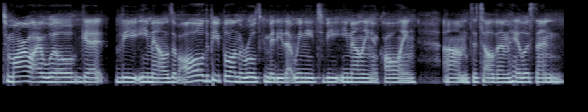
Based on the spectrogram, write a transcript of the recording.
tomorrow I will get the emails of all the people on the rules committee that we need to be emailing and calling um, to tell them, hey, listen,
